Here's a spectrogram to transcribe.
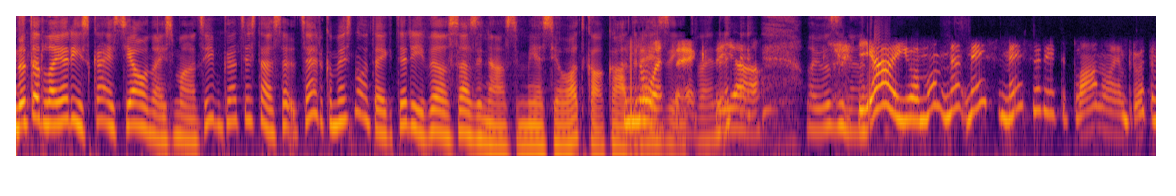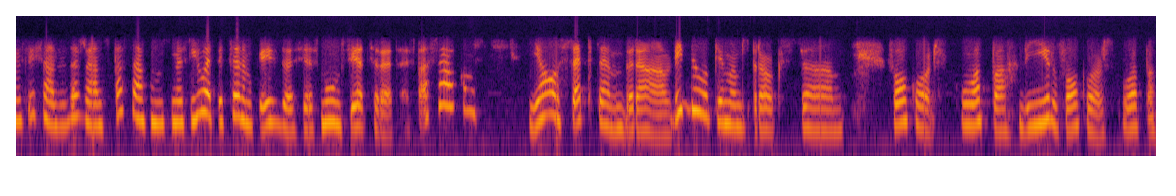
nu, tad, lai arī skaists jaunais mācību gads, es tā ceru, ka mēs noteikti arī vēl sazināsimies jau atkal. Jā. lai uzzinātu. Jā, jo mums, mēs, mēs arī plānojam, protams, visādus dažādus pasākumus. Mēs ļoti ceram, ka izdosies mums iecerētais pasākums. Jau septembrā vidū pie mums brauks uh, folkloras kopa, vīru folkloras kopa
